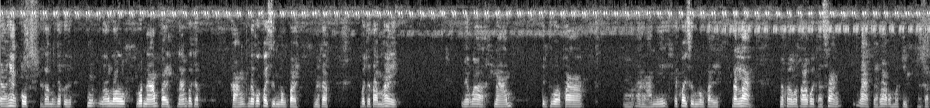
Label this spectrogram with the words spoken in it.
ยาแห้งกลบนะครับมันจะเกิดเมื่อเราเราลดน้ำไป น้ำก็จะขังแล้วก็ค่อยซึมลงไปนะครับ ก็จะทำให้ เรียกว่าน้ำเป็นตัวพาอาอาหารนี้ค่อยๆซึมลงไปด้านล่าง แล้วก็มะพร้าวก็จะสร้างรากแต่รากออกมากินนะครับ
